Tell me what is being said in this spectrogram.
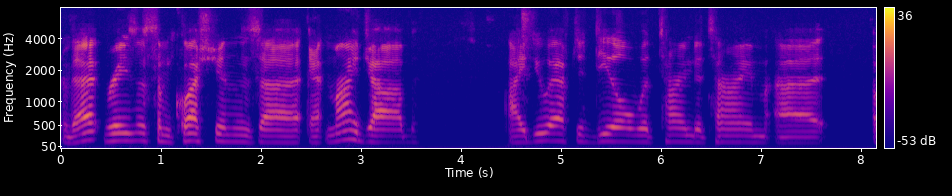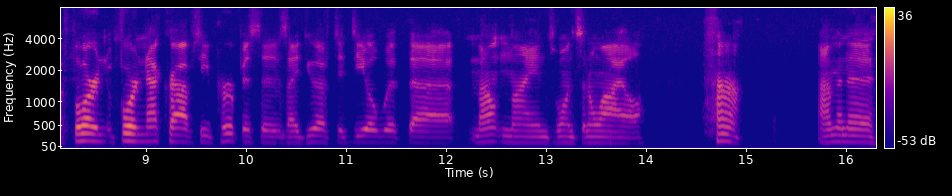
that raises some questions uh, at my job. I do have to deal with time to time uh, for for necropsy purposes. I do have to deal with uh, mountain lions once in a while. Huh. I'm gonna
